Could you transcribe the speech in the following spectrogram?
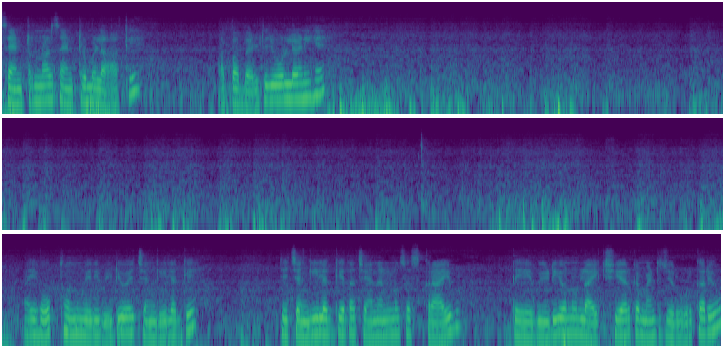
ਸੈਂਟਰ ਨਾਲ ਸੈਂਟਰ ਮਿਲਾ ਕੇ ਆਪਾਂ ਬੈਲਟ ਜੋੜ ਲੈਣੀ ਹੈ। ਆਈ ਹੋਪ ਤੁਹਾਨੂੰ ਮੇਰੀ ਵੀਡੀਓ ਇਹ ਚੰਗੀ ਲੱਗੇ। ਜੇ ਚੰਗੀ ਲੱਗੇ ਤਾਂ ਚੈਨਲ ਨੂੰ ਸਬਸਕ੍ਰਾਈਬ ਤੇ ਵੀਡੀਓ ਨੂੰ ਲਾਈਕ ਸ਼ੇਅਰ ਕਮੈਂਟ ਜ਼ਰੂਰ ਕਰਿਓ।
